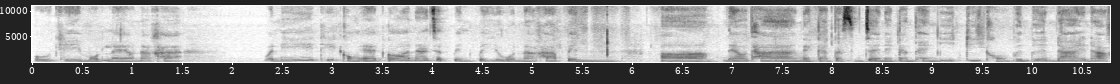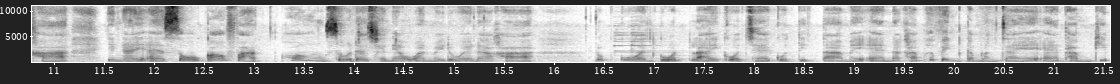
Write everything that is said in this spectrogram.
โอเคหมดแล้วนะคะ วันนี้ทิศของแอดก็น่าจะเป็นประโยชน์นะคะ เป็น แนวทางในการตัดสินใจในการแทงยี่กีของเพื่อนๆได้นะคะ ยังไงแอดโซก็ฝากห้องโซดาชาแนลวันไว้ด้วยนะคะ รบกวนกดไลค์กดแชร์กดติดตามให้แอนนะคะ เพื่อเป็นกำลังใจให้แอนทำคลิป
